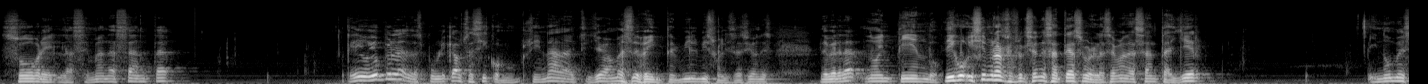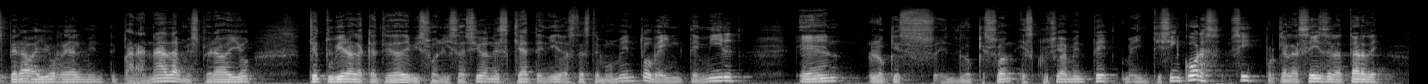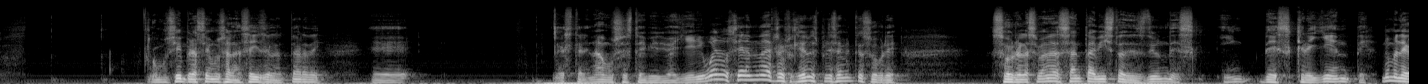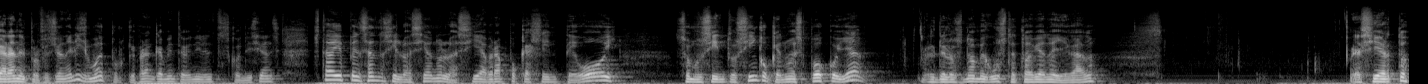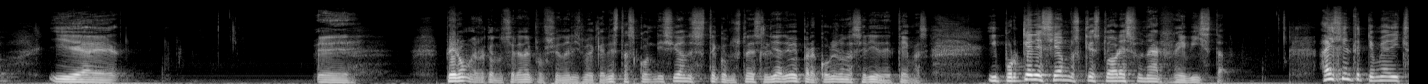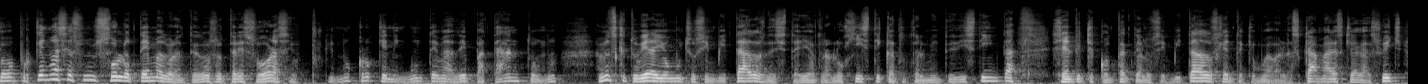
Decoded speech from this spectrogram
sobre la Semana Santa. Que digo, yo pues, las publicamos así como sin nada, lleva más de 20 mil visualizaciones. De verdad, no entiendo. Digo, hicimos las reflexiones ateas sobre la Semana Santa ayer y no me esperaba yo realmente, para nada me esperaba yo que tuviera la cantidad de visualizaciones que ha tenido hasta este momento, 20 mil en lo, que, en lo que son exclusivamente 25 horas, sí, porque a las 6 de la tarde, como siempre hacemos a las 6 de la tarde, eh, estrenamos este vídeo ayer. Y bueno, serán unas reflexiones precisamente sobre, sobre la Semana Santa vista desde un des descreyente. No me negarán el profesionalismo, ¿eh? porque francamente venir en estas condiciones. Estaba yo pensando si lo hacía o no lo hacía. Habrá poca gente hoy. Somos 105, que no es poco ya. El de los no me gusta todavía no ha llegado. Es cierto. Y, eh, eh, pero me reconocerán el profesionalismo de que en estas condiciones esté con ustedes el día de hoy para cubrir una serie de temas. ¿Y por qué decíamos que esto ahora es una revista? Hay gente que me ha dicho, ¿por qué no haces un solo tema durante dos o tres horas? Porque no creo que ningún tema dé para tanto, ¿no? A menos que tuviera yo muchos invitados, necesitaría otra logística totalmente distinta, gente que contacte a los invitados, gente que mueva las cámaras, que haga switch,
